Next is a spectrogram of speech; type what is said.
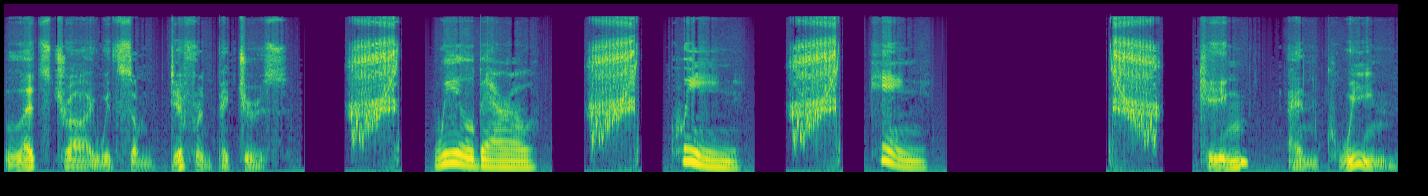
let's try with some different pictures. Wheelbarrow. Queen. King. King and Queen.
